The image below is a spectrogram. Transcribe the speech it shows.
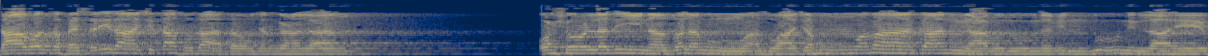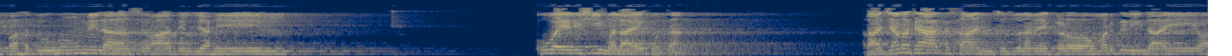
دا روز دا فیصلی دا چتا خدا دو جنگن احشر الذين ظلموا وازواجهم وما كانوا يعبدون من دون الله فهدوهم الى صراط الجحيم اویلشی ملائکو تا راجم کا کسان چ ظلم کڑو مرگری دائی و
